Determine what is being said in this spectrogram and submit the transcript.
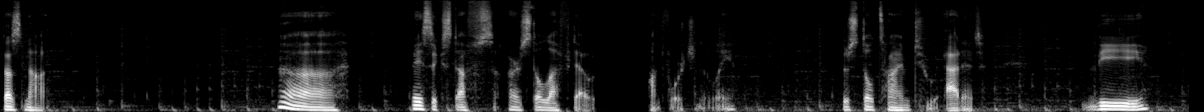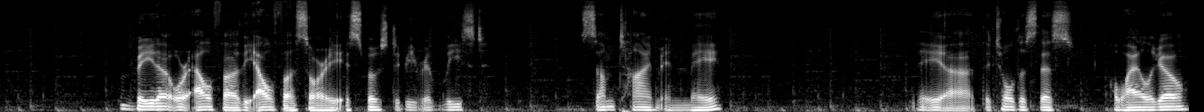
Does not. Uh, basic stuffs are still left out, unfortunately there's still time to add it. The beta or alpha, the alpha, sorry, is supposed to be released sometime in May. They uh, they told us this a while ago.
